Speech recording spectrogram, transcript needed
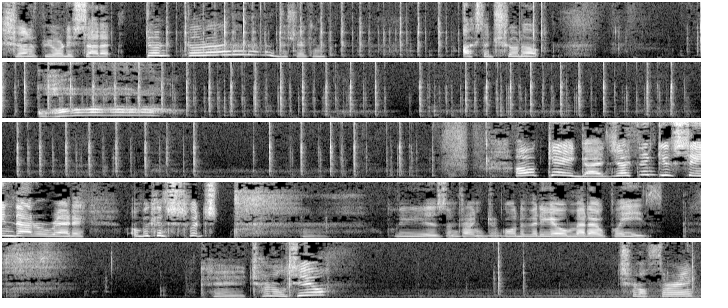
Shut up! You already said it. Dun dun dun dun. dun. Just joking. I said shut up. Oh. Guys, I think you've seen that already. Uh, We can switch. Please, I'm trying to go to video meadow, please. Okay, channel 2. Channel 3.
